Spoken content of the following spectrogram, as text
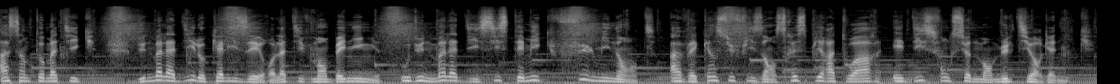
asymptomatique, d'une maladie localisée relativement bénigne ou d'une maladie systémique fulminante avec insuffisance respiratoire et dysfonctionnement multiorganique.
